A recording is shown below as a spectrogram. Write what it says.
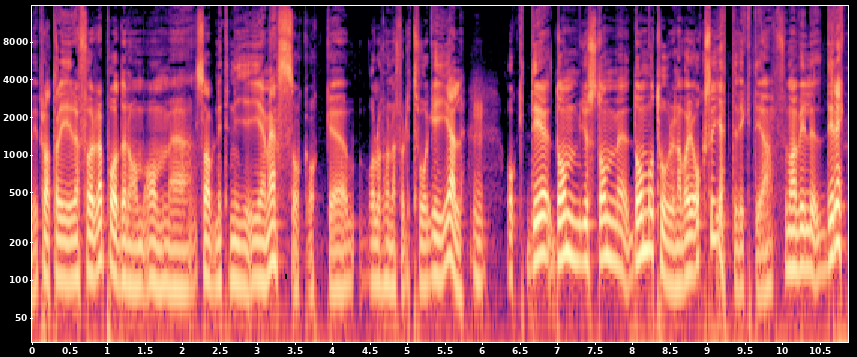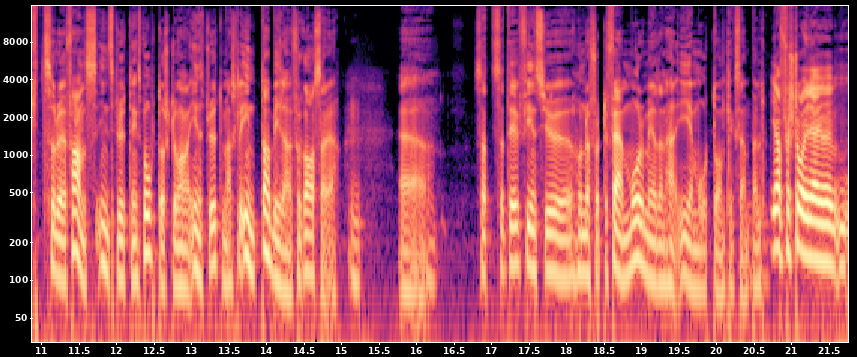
vi pratade i den förra podden om, om eh, Saab 99 EMS och, och eh, Volvo 142 GL. Mm. Och det, de, just de, de motorerna var ju också jätteviktiga. För man ville direkt så det fanns insprutningsmotor skulle man ha insprutning. Man skulle inte ha bilar med förgasare. Mm. Så, att, så att det finns ju 145 år med den här e-motorn till exempel. Jag förstår när jag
